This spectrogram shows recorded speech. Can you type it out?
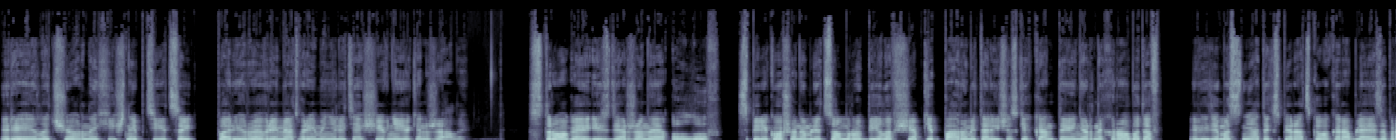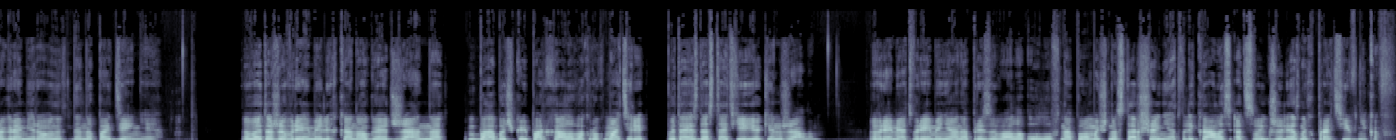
реяла черной хищной птицей, парируя время от времени летящие в нее кинжалы. Строгая и сдержанная Улуф с перекошенным лицом рубила в щепки пару металлических контейнерных роботов, видимо, снятых с пиратского корабля и запрограммированных на нападение. В это же время легконогая Джанна бабочкой порхала вокруг матери, пытаясь достать ее кинжалом. Время от времени она призывала Улуф на помощь, но старшая не отвлекалась от своих железных противников.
